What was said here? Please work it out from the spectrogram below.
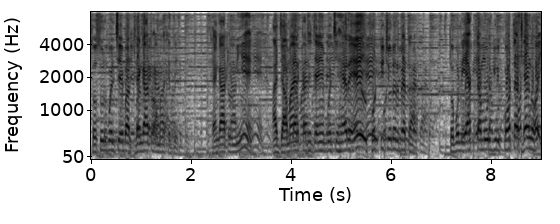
শ্বশুর বলছে, এবার ঠ্যাঙ্গাটো আমাকে দে। ঠ্যাঙ্গাটো নিয়ে আর জামাইয়ের কাছে যাই, বলছে হ্যাঁ রে, এই ফোরটি চোরের বেটা। তো বলি, একটা মুরগির কটা ঠ্যাং হয়?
